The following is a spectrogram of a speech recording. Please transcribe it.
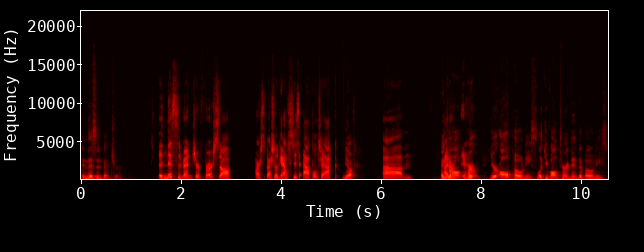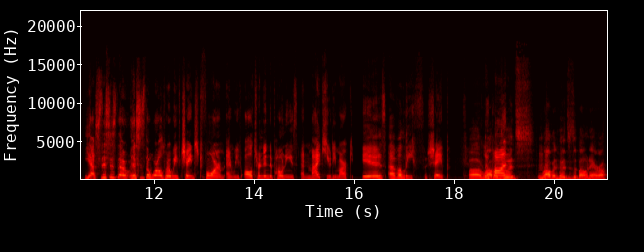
in this adventure? In this adventure, first off, our special guest is Applejack. Yep. Um, And I you're all her- you're, you're all ponies. Like you've all turned into ponies. yes, this is the this is the world where we've changed form and we've all turned into ponies. And my cutie mark is of a leaf shape. Uh, Lupin. Robin Hood's Robin Hood's is a bow and arrow.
